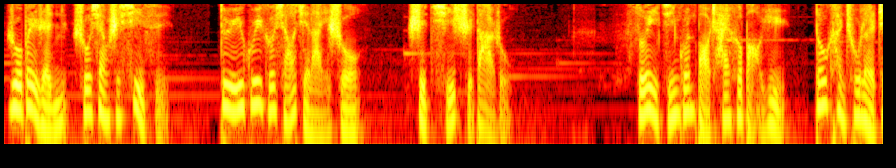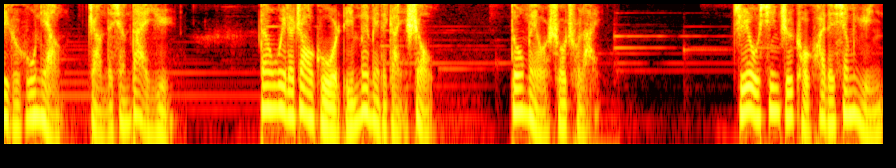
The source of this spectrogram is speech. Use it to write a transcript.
若被人说像是戏子，对于闺阁小姐来说是奇耻大辱。所以，尽管宝钗和宝玉都看出了这个姑娘。长得像黛玉，但为了照顾林妹妹的感受，都没有说出来。只有心直口快的湘云，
